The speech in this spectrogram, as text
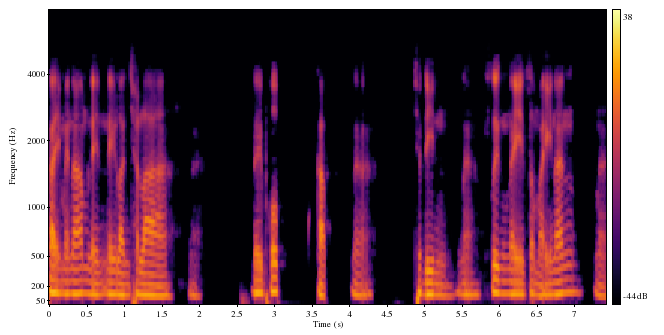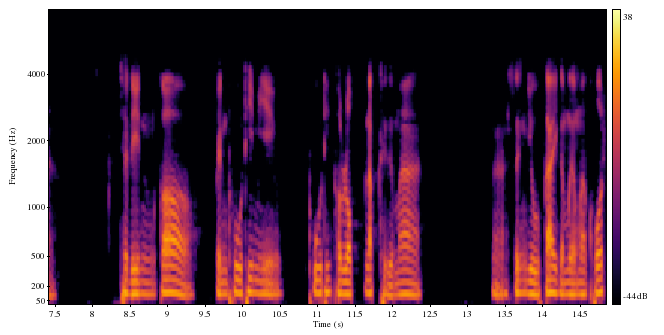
ใกล้แม่น้ำเลนในลัญชลานะได้พบกับนะชดินนะซึ่งในสมัยนั้นนะชดินก็เป็นผู้ที่มีผู้ที่เคารพนับถือมากนะซึ่งอยู่ใกล้กับเมืองมาคต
